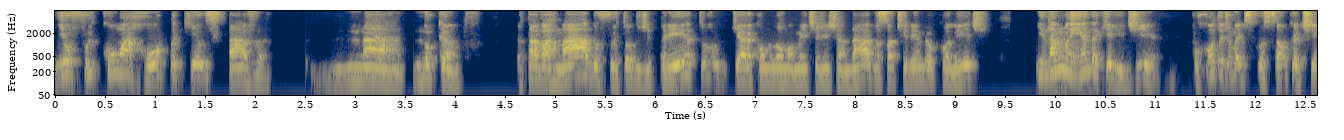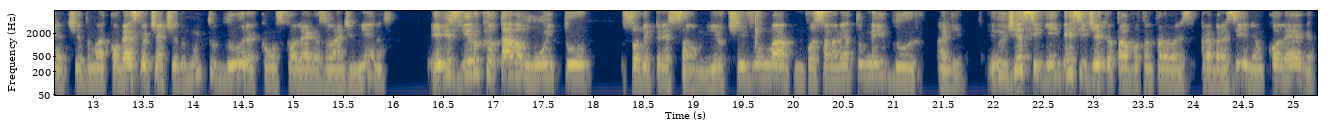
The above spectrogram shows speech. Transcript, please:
E eu fui com a roupa que eu estava na no campo. Eu estava armado, fui todo de preto, que era como normalmente a gente andava, só tirei meu colete. E na manhã daquele dia, por conta de uma discussão que eu tinha tido, uma conversa que eu tinha tido muito dura com os colegas lá de Minas, eles viram que eu estava muito sob pressão e eu tive uma, um posicionamento meio duro ali. E no dia seguinte, nesse dia que eu estava voltando para Brasília, um colega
